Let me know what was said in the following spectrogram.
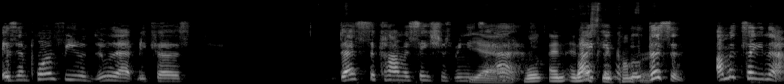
It's important for you to do that because that's the conversations we need to yeah. have. Well, and and White people, listen. I'm gonna tell you now.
